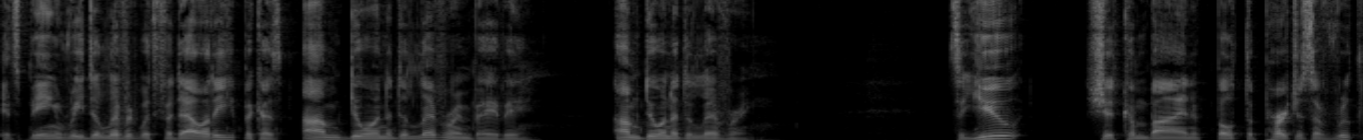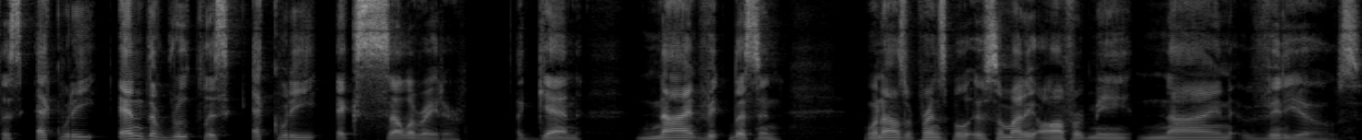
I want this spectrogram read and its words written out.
it's being redelivered with fidelity because I'm doing the delivering, baby. I'm doing the delivering. So you should combine both the purchase of Ruthless Equity and the Ruthless Equity Accelerator. Again, nine, vi- listen, when I was a principal, if somebody offered me nine videos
